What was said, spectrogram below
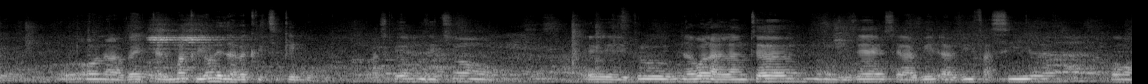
euh, on avait tellement crié, on les avait critiqués beaucoup. Parce que nous étions et nous avons la lenteur, on disait c'est la vie, la vie facile. Bon,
